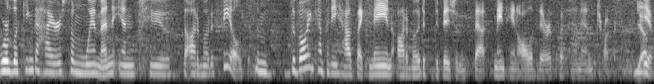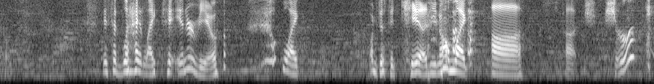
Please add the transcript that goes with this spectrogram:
we're looking to hire some women into the automotive fields. The, the Boeing company has like main automotive divisions that maintain all of their equipment and trucks and Yeah. vehicles. They said, Would I like to interview? like, I'm just a kid, you know? I'm like, uh, uh, sh- sure?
